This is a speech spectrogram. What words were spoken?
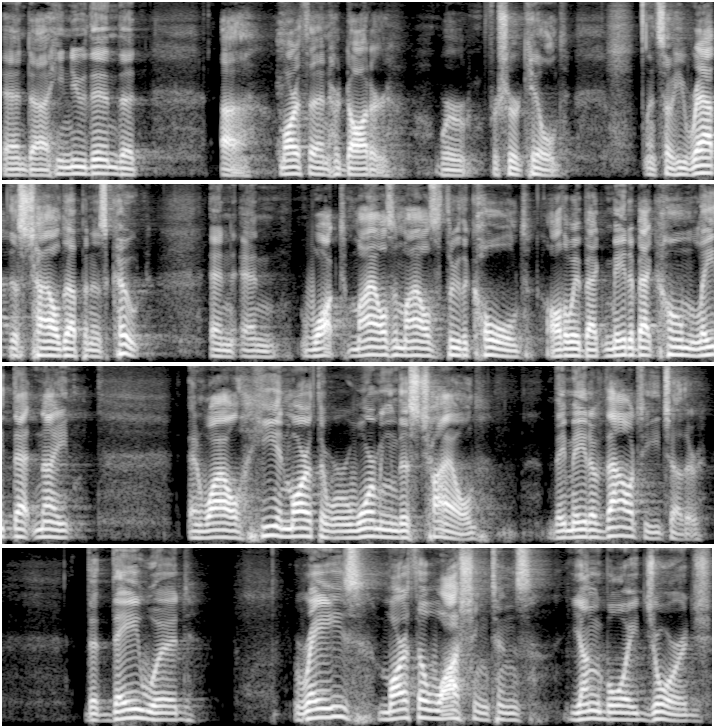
And uh, he knew then that uh, Martha and her daughter were for sure killed. And so he wrapped this child up in his coat and, and walked miles and miles through the cold all the way back, made it back home late that night and while he and Martha were warming this child, they made a vow to each other that they would raise Martha Washington's young boy, George,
